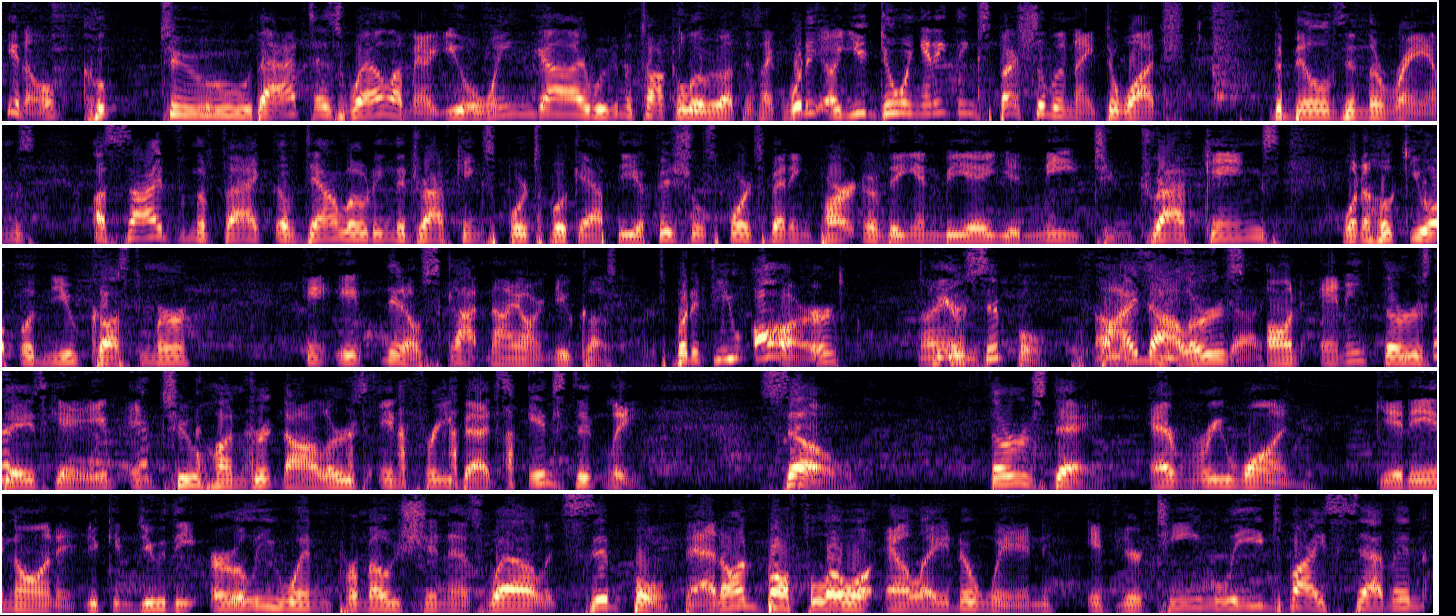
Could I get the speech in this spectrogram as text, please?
you know, cook to that as well. I mean, are you a wing guy? We're going to talk a little bit about this. Like, what are, are you doing anything special tonight to watch the Bills and the Rams? Aside from the fact of downloading the DraftKings Sportsbook app, the official sports betting partner of the NBA, you need to. DraftKings want to hook you up with a new customer. It, it- you know, Scott and I aren't new customers, but if you are, I am. simple. Five dollars on any Thursday's game and two hundred dollars in free bets instantly. So, Thursday, everyone get in on it. You can do the early win promotion as well. It's simple. Bet on Buffalo or LA to win. If your team leads by seven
